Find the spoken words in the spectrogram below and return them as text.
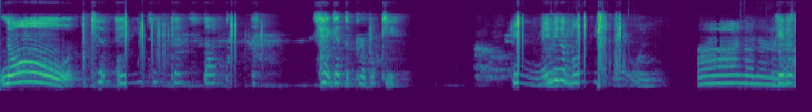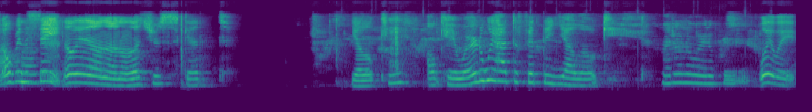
No, can, I need to get that. Can't get the purple key. Hmm, maybe the blue key is the right one. Ah, no, no, no. Okay, let's open the safe. No, no, no, no. Let's just get yellow key. Okay, where do we have to fit the yellow key? I don't know where to put it. Wait, wait.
